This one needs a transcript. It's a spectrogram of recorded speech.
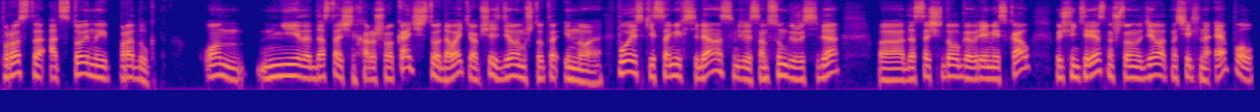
просто отстойный продукт он не достаточно хорошего качества, давайте вообще сделаем что-то иное. В поиске самих себя, на самом деле, Samsung же себя э, достаточно долгое время искал. Очень интересно, что он делал относительно Apple,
